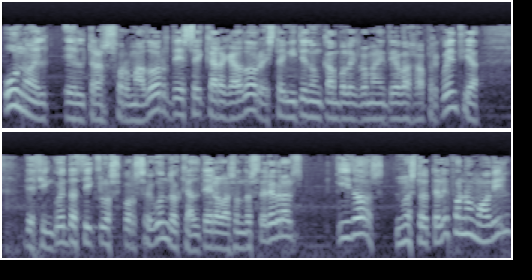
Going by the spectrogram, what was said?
Uno, el, el transformador de ese cargador está emitiendo un campo electromagnético de baja frecuencia de 50 ciclos por segundo que altera las ondas cerebrales. Y dos, nuestro teléfono móvil,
